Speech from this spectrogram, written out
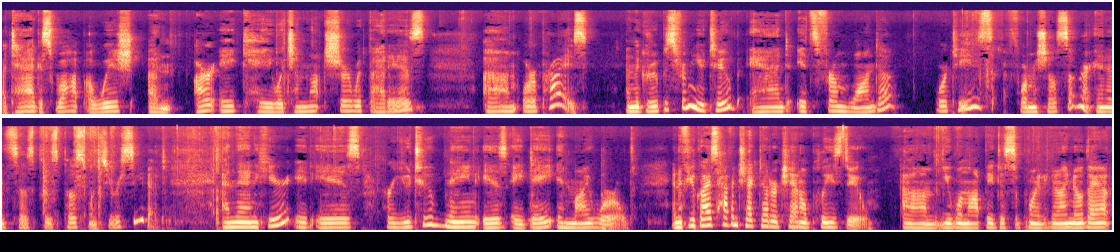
a tag, a swap, a wish, an RAK, which I'm not sure what that is, um, or a prize. And the group is from YouTube, and it's from Wanda Ortiz for Michele Sommer. And it says, please post once you receive it. And then here it is. Her YouTube name is A Day in My World. And if you guys haven't checked out her channel, please do. Um, you will not be disappointed. And I know that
